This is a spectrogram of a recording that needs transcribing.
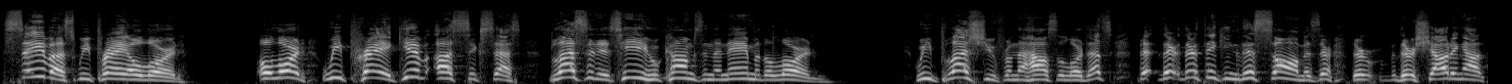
Save us, we pray, O Lord. O Lord, we pray, give us success. Blessed is he who comes in the name of the Lord. We bless you from the house of the Lord. That's they're, they're thinking this psalm is they're, they're, they're shouting out,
